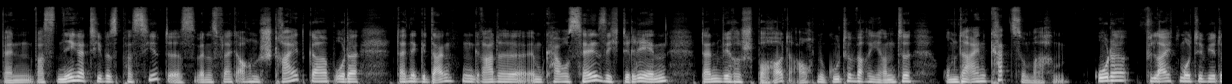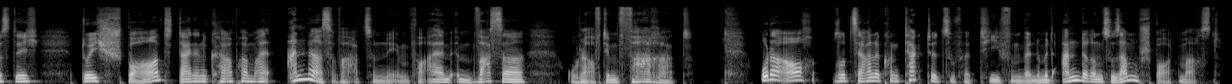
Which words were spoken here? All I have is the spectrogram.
Wenn was Negatives passiert ist. Wenn es vielleicht auch einen Streit gab oder deine Gedanken gerade im Karussell sich drehen, dann wäre Sport auch eine gute Variante, um da einen Cut zu machen. Oder vielleicht motiviert es dich, durch Sport deinen Körper mal anders wahrzunehmen, vor allem im Wasser oder auf dem Fahrrad. Oder auch soziale Kontakte zu vertiefen, wenn du mit anderen zusammen Sport machst.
